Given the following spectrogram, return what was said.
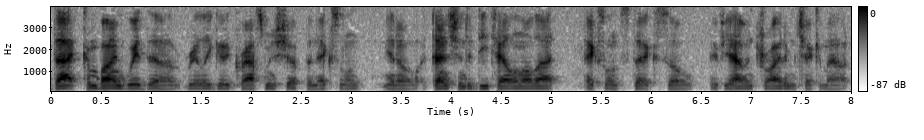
that combined with uh, really good craftsmanship and excellent, you know, attention to detail and all that, excellent sticks. So if you haven't tried them, check them out.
